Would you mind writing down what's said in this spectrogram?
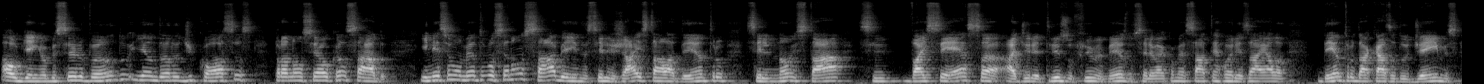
alguém observando e andando de costas para não ser alcançado. E nesse momento você não sabe ainda se ele já está lá dentro, se ele não está, se vai ser essa a diretriz do filme mesmo, se ele vai começar a aterrorizar ela dentro da casa do James,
